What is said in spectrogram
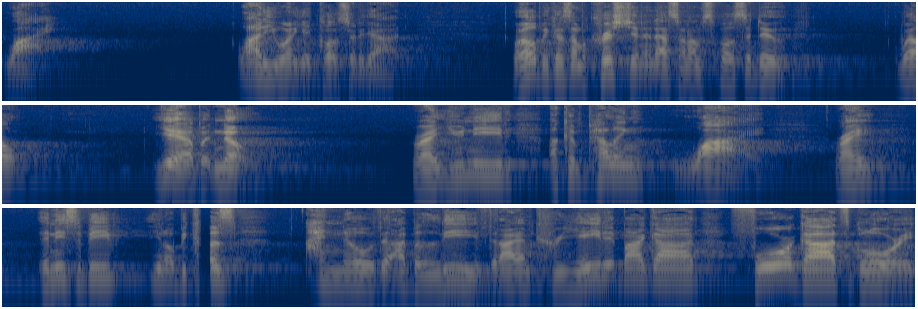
Why? Why do you want to get closer to God? Well, because I'm a Christian and that's what I'm supposed to do. Well, yeah, but no. Right? You need a compelling why, right? It needs to be, you know, because I know that I believe that I am created by God for God's glory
